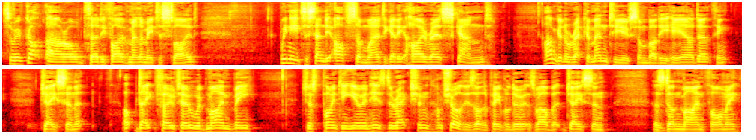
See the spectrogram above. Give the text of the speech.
So we've got our old 35mm slide. We need to send it off somewhere to get it high res scanned. I'm going to recommend to you somebody here. I don't think Jason at Update Photo would mind me just pointing you in his direction. I'm sure there's other people do it as well, but Jason has done mine for me.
